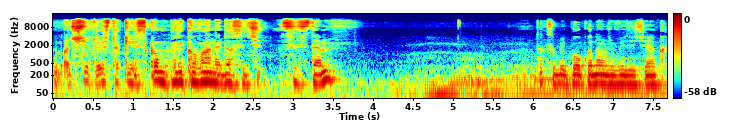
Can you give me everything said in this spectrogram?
Zobaczcie, to jest taki skomplikowany dosyć system. Tak sobie poukładam, że widzicie jak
